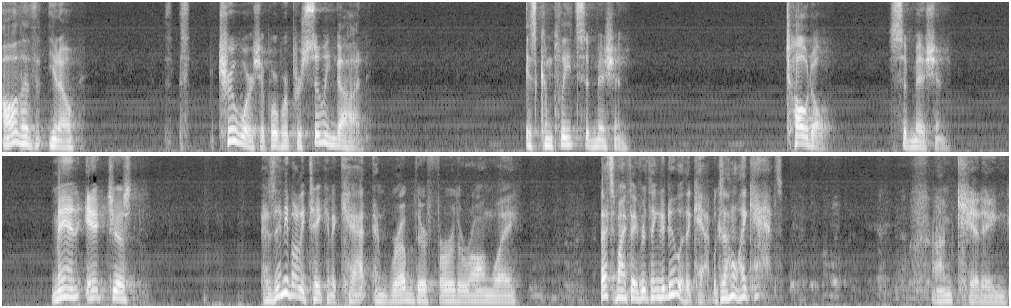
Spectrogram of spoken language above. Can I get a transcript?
All of, you know, true worship where we're pursuing God is complete submission, total submission. Man, it just. Has anybody taken a cat and rubbed their fur the wrong way? That's my favorite thing to do with a cat because I don't like cats. I'm kidding.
